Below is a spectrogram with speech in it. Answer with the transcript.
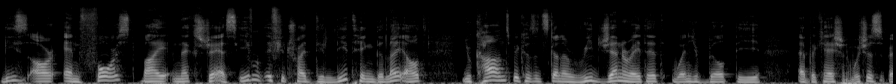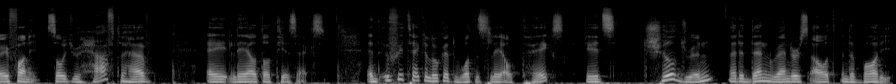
These are enforced by Next.js. Even if you try deleting the layout, you can't because it's going to regenerate it when you build the application, which is very funny. So you have to have a layout.tsx. And if we take a look at what this layout takes, it's children that it then renders out in the body.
